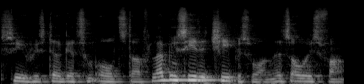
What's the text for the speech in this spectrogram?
See if we still get some old stuff. Let me see the cheapest one. That's always fun.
